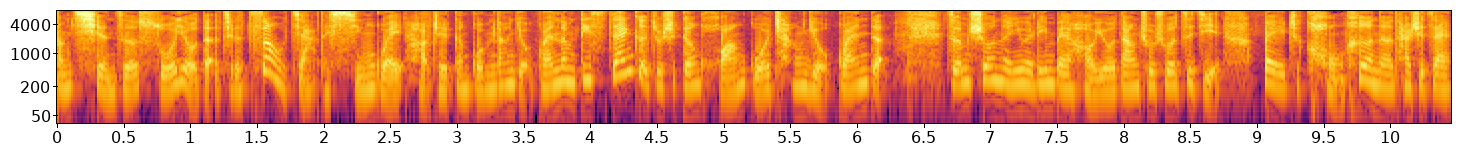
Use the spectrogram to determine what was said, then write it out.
他们谴责所有的这个造假的行为，好，这跟国民党有关。那么第三个就是跟黄国昌有关的，怎么说呢？因为林北好游当初说自己被这恐吓呢，他是在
